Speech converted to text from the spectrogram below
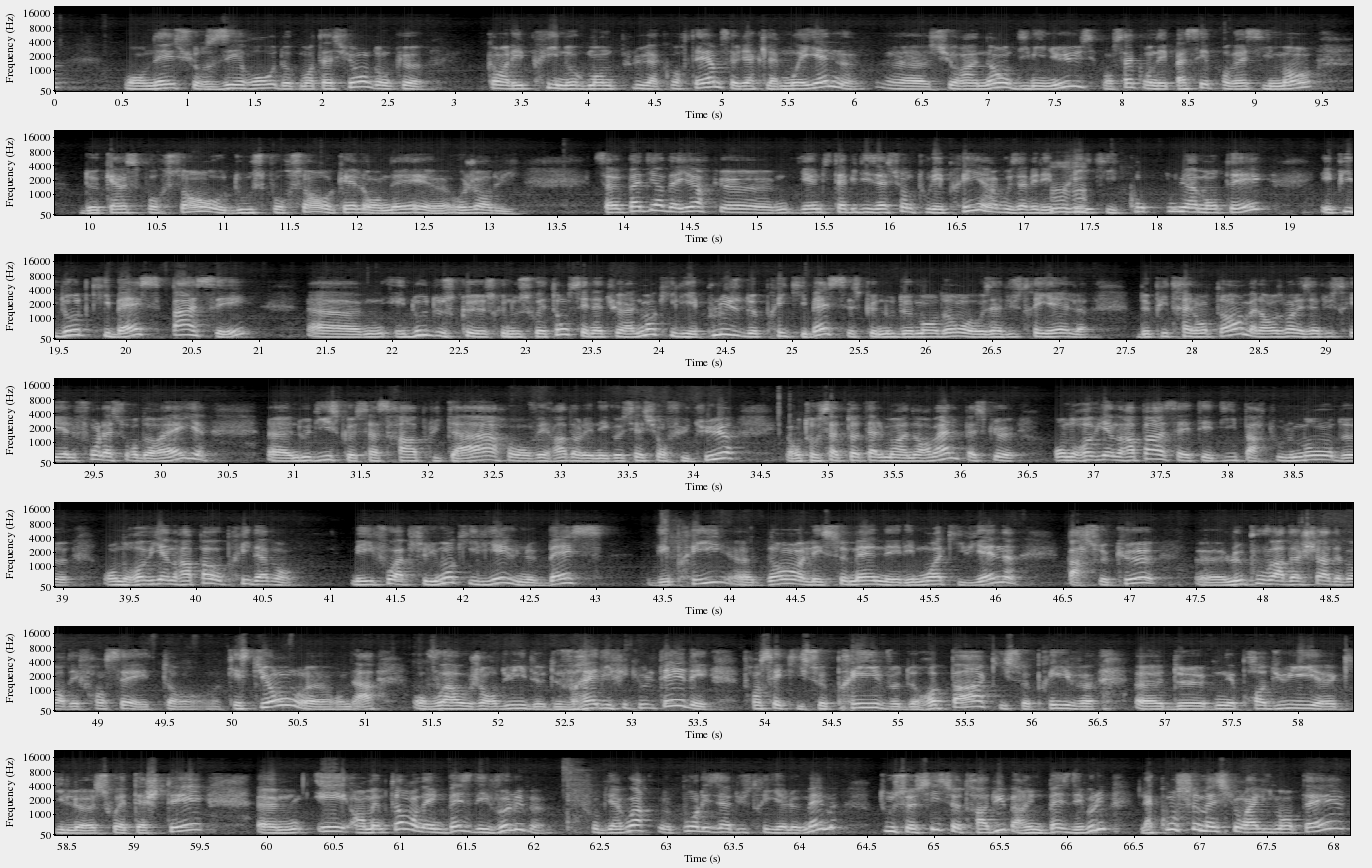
on est sur zéro d'augmentation. Donc, euh, quand les prix n'augmentent plus à court terme, ça veut dire que la moyenne euh, sur un an diminue. C'est pour ça qu'on est passé progressivement de 15% au 12% auquel on est euh, aujourd'hui. Ça ne veut pas dire d'ailleurs qu'il y a une stabilisation de tous les prix. Hein. Vous avez des prix qui continuent à monter et puis d'autres qui baissent, pas assez. Euh, et nous, ce que, ce que nous souhaitons, c'est naturellement qu'il y ait plus de prix qui baissent. C'est ce que nous demandons aux industriels depuis très longtemps. Malheureusement, les industriels font la sourde oreille, euh, nous disent que ça sera plus tard, on verra dans les négociations futures. on trouve ça totalement anormal parce que on ne reviendra pas, ça a été dit par tout le monde, on ne reviendra pas au prix d'avant. Mais il faut absolument qu'il y ait une baisse des prix euh, dans les semaines et les mois qui viennent parce que euh, le pouvoir d'achat d'abord des Français est en question. Euh, on, a, on voit aujourd'hui de, vraies difficultés, des Français qui se privent de repas, qui se privent euh, de produits qu'ils souhaitent acheter. et en même temps, on a une baisse des volumes. Il faut bien voir que pour les industriels eux-mêmes, tout ceci se traduit par une baisse des volumes. La consommation alimentaire,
